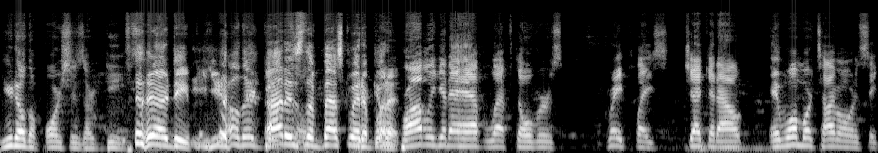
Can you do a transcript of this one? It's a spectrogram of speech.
You know the portions are deep. They're deep. you know they're deep. That is so the best way to put it. Probably going to have leftovers. Great place. Check it out. And one more time, I want to say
